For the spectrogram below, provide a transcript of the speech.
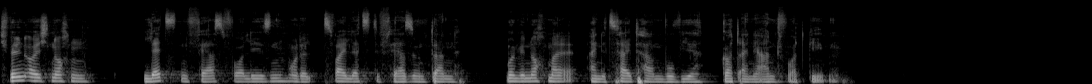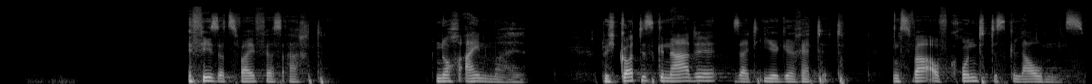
Ich will euch noch einen letzten Vers vorlesen oder zwei letzte Verse und dann wollen wir noch mal eine Zeit haben, wo wir Gott eine Antwort geben. Epheser 2, Vers 8. Noch einmal. Durch Gottes Gnade seid ihr gerettet. Und zwar aufgrund des Glaubens.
